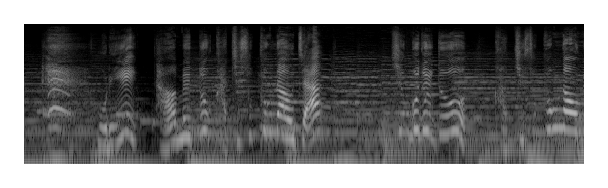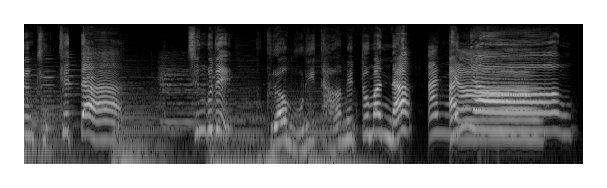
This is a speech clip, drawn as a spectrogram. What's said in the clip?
우리 다음에 또 같이 소풍 나오자. 친구들도 같이 소풍 나오면 좋겠다. 친구들, 그럼 우리 다음에 또 만나. 안녕. 안녕.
